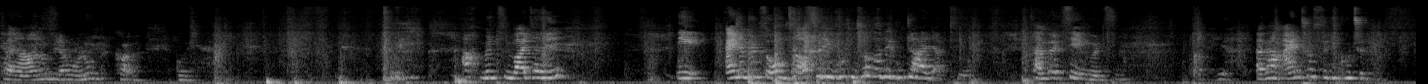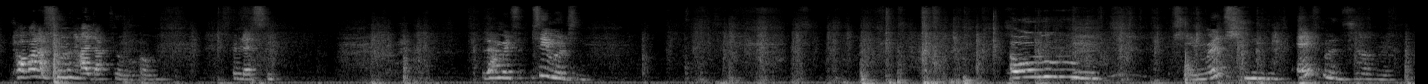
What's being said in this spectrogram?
Keine Ahnung, Wiederholung. Komm. Gut. 8 Münzen weiterhin. Nee, eine Münze oben drauf für den guten Schuss und eine gute Haltaktion. Jetzt haben wir 10 Münzen. Komm, hier. Aber wir haben einen Schuss für die gute Torwartaktion und Haltaktion bekommen. Im letzten. Wir haben jetzt 10 Münzen. Oh! 10 Münzen. 11 Münzen haben wir.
